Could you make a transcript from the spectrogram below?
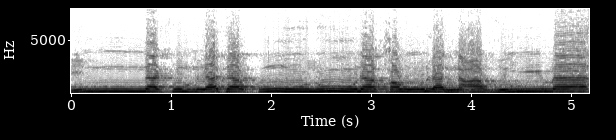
إنكم لتقولون قولا عظيما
